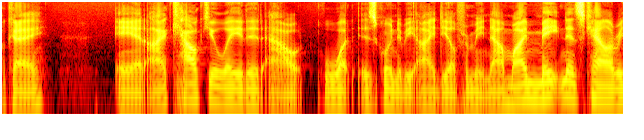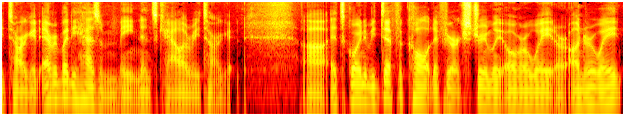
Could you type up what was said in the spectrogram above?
okay, and I calculated out what is going to be ideal for me. Now, my maintenance calorie target, everybody has a maintenance calorie target. Uh, it's going to be difficult if you're extremely overweight or underweight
